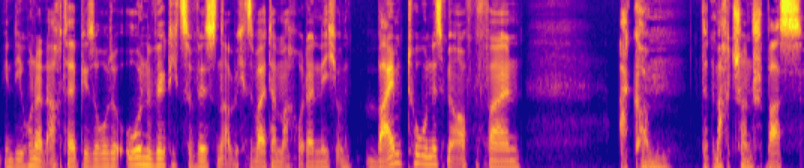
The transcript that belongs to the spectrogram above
in die 108er Episode, ohne wirklich zu wissen, ob ich jetzt weitermache oder nicht. Und beim Tun ist mir aufgefallen, ah komm, das macht schon Spaß.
